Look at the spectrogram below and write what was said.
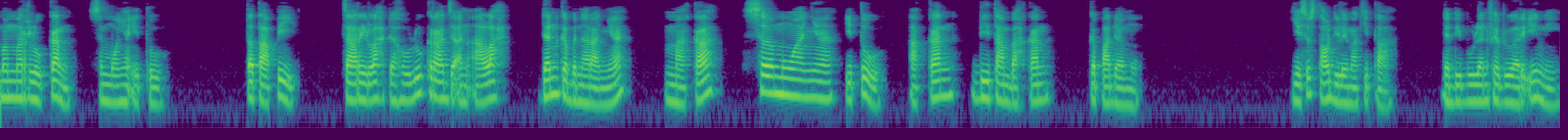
memerlukan semuanya itu. Tetapi, carilah dahulu kerajaan Allah dan kebenarannya, maka semuanya itu akan ditambahkan kepadamu. Yesus tahu dilema kita, dan di bulan Februari ini,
